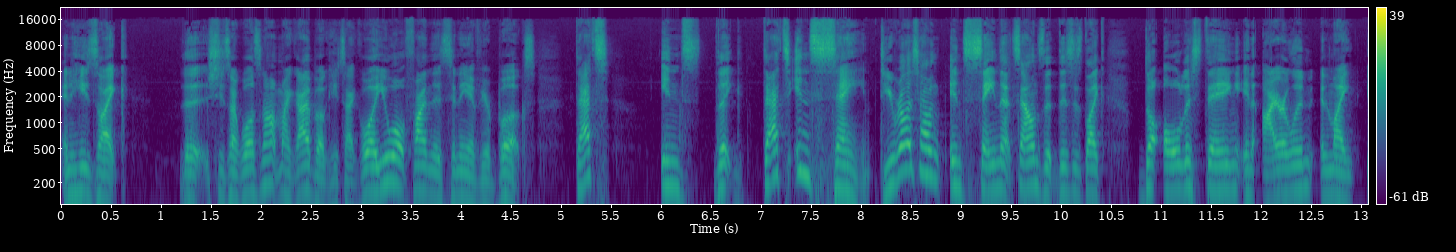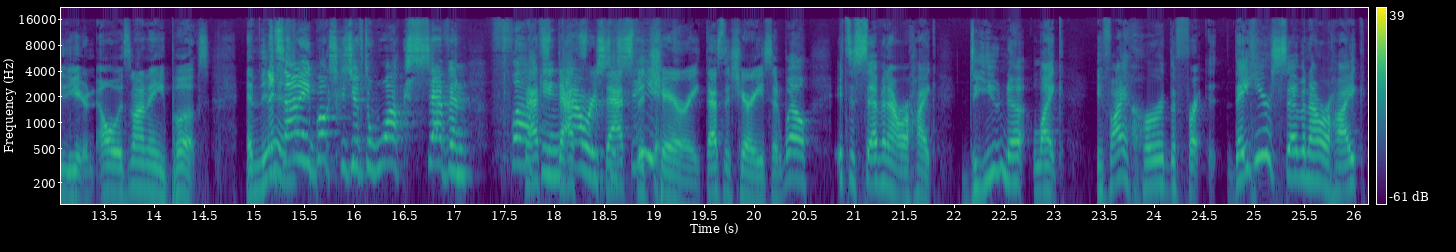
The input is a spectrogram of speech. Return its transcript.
And he's like, "The," she's like, "Well, it's not my guidebook." He's like, "Well, you won't find this in any of your books." That's in like that's insane. Do you realize how insane that sounds? That this is like the oldest thing in Ireland, and like you're, oh, it's not in any books. And then It's not in any books because you have to walk seven fucking that's, hours that's to the see it. cherry. That's the cherry. He said, "Well, it's a seven-hour hike. Do you know like?" If I heard the fr- they hear seven hour hike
